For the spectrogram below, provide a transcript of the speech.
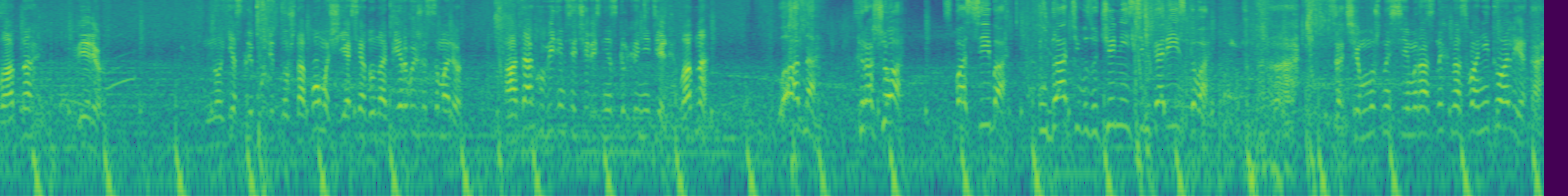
Ладно, верю. Но если будет нужна помощь, я сяду на первый же самолет. А так увидимся через несколько недель, ладно? Ладно, хорошо. Спасибо. Удачи в изучении симкарийского. А, зачем нужно семь разных названий туалета?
